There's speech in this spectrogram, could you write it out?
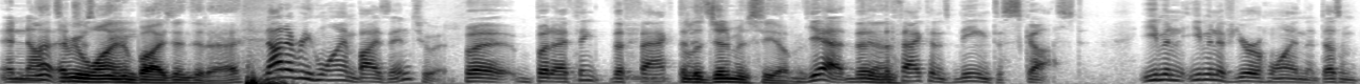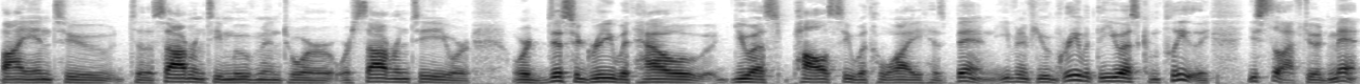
and not, Not just everyone be- buys into that. not every Hawaiian buys into it, but but I think the fact The that it's, legitimacy of it. yeah, the, Yeah. the fact that it's being discussed, even even if you're a Hawaiian that doesn't buy into to the sovereignty movement or or sovereignty or or disagree with how U.S. policy with Hawaii has been, even if you agree with the U.S. completely, you still have to admit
